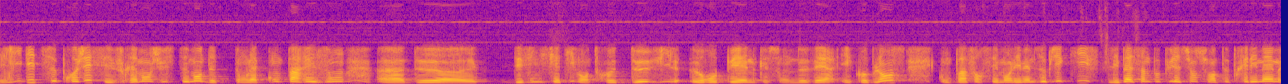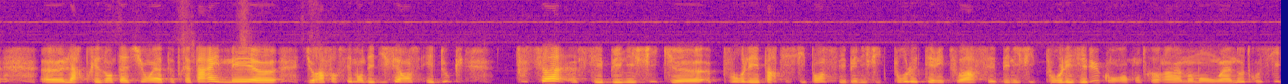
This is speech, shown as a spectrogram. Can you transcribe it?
L'idée de ce projet, c'est vraiment justement d'être dans la comparaison de des initiatives entre deux villes européennes que sont Nevers et Coblence, qui n'ont pas forcément les mêmes objectifs. Les bassins de population sont à peu près les mêmes, euh, la représentation est à peu près pareille, mais euh, il y aura forcément des différences. Et donc, tout ça, c'est bénéfique euh, pour les participants, c'est bénéfique pour le territoire, c'est bénéfique pour les élus qu'on rencontrera à un moment ou à un autre aussi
